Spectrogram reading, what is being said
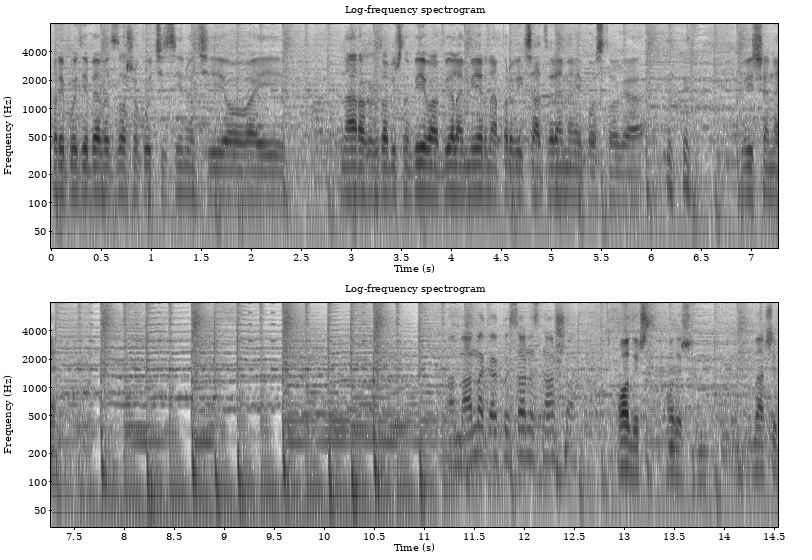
Prvi put je bebac došao kući sinoć i ovaj, naravno kako to obično biva, bila je mirna prvih sat vremena i posle toga više ne. A mama kako se ona snašla? Odlično, odlično. Znači,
